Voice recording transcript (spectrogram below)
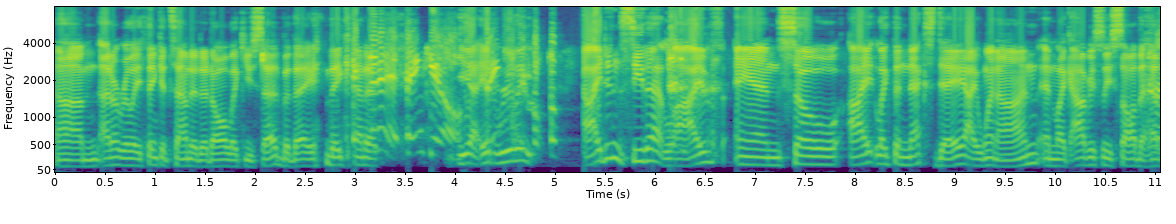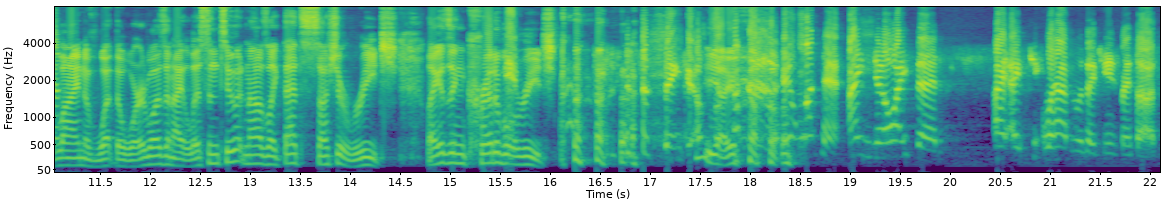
um, I don't really think it sounded at all like you said, but they they kind of Thank you. Yeah, it Thank really- you. I didn't see that live, and so I like the next day I went on and like obviously saw the headline of what the word was, and I listened to it, and I was like, "That's such a reach! Like it's an incredible reach." Thank you. Yeah, it wasn't. I know I said, I, I, what happened was I changed my thoughts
